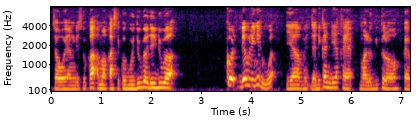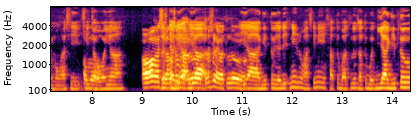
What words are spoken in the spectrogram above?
cowok yang disuka sama kasih ke gue juga jadi dua. Kok dia belinya dua? Iya jadi kan dia kayak malu gitu loh kayak mau ngasih si Oh, mau- cowoknya oh ngasih Terus langsung jadi, ke lu iya. terus lewat lu. Iya gitu. Jadi nih lu ngasih nih satu buat lu satu buat dia gitu.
